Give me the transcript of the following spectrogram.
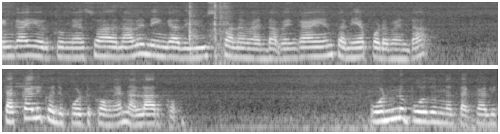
வெங்காயம் இருக்குங்க. ஸோ அதனால் நீங்கள் அதை யூஸ் பண்ண வேண்டாம். வெங்காயம் தனியாக போட வேண்டாம். தக்காளி கொஞ்சம் போட்டுக்கோங்க நல்லாயிருக்கும் ஒன்று போதுங்க தக்காளி.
